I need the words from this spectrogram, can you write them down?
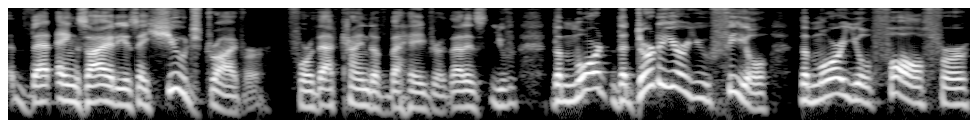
that anxiety is a huge driver for that kind of behavior. That is, you the more the dirtier you feel, the more you'll fall for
